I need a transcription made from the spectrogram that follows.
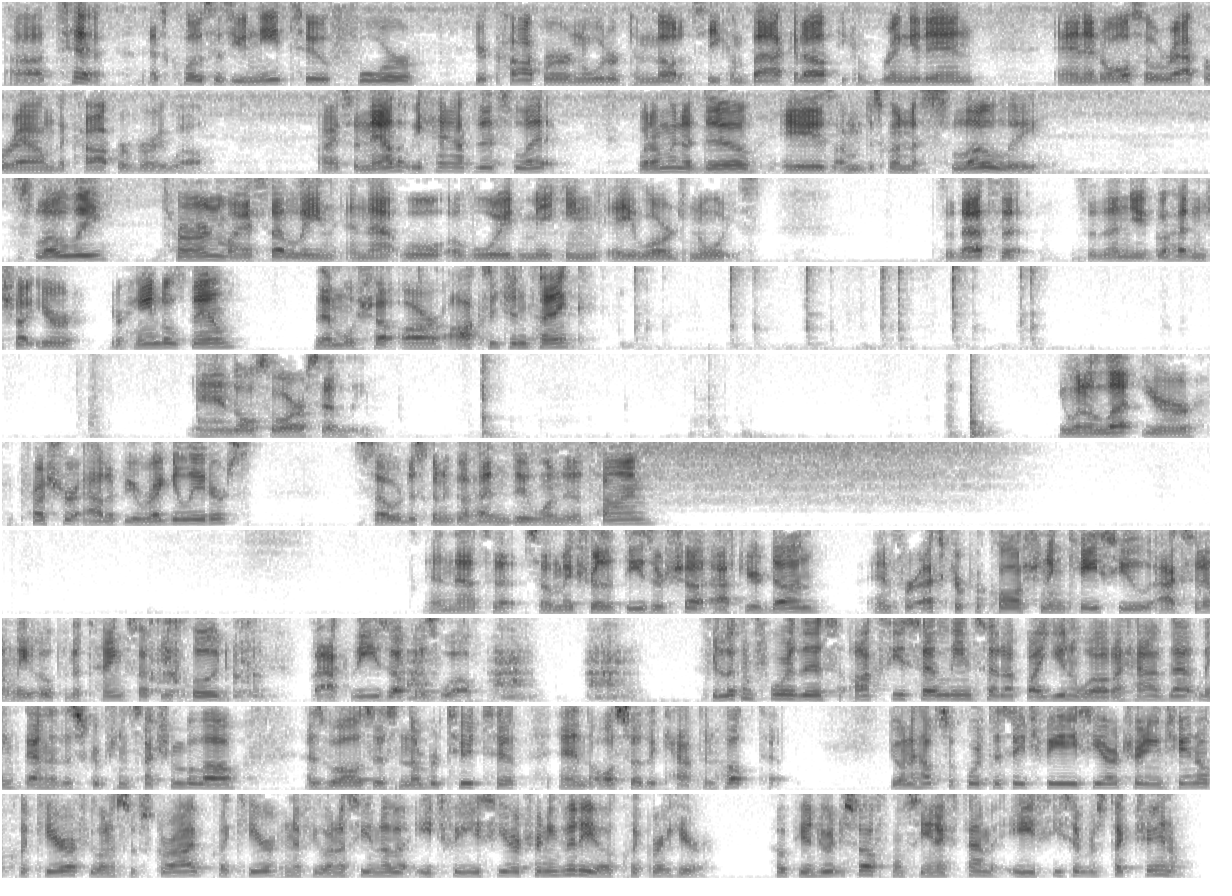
uh, tip as close as you need to for your copper in order to melt it. So you can back it up, you can bring it in, and it also wrap around the copper very well. All right, so now that we have this lit, what I'm going to do is I'm just going to slowly, slowly turn my acetylene and that will avoid making a large noise. So that's it. So then you go ahead and shut your, your handles down. Then we'll shut our oxygen tank. And also our acetylene. You want to let your pressure out of your regulators. So we're just going to go ahead and do one at a time. And that's it. So make sure that these are shut after you're done. And for extra precaution, in case you accidentally open the tanks up, you could back these up as well. If you're looking for this oxyacetylene setup by Uniweld, I have that linked down in the description section below, as well as this number two tip and also the Cap-N-Hook tip. If you want to help support this HVACR training channel, click here. If you want to subscribe, click here. And if you want to see another HVACR training video, click right here. Hope you enjoyed yourself, and we'll see you next time at AC Service Tech channel.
